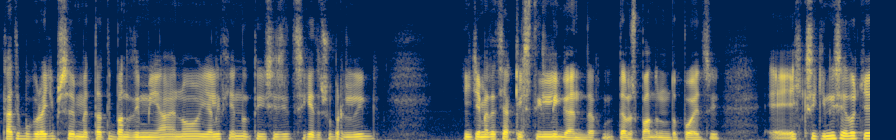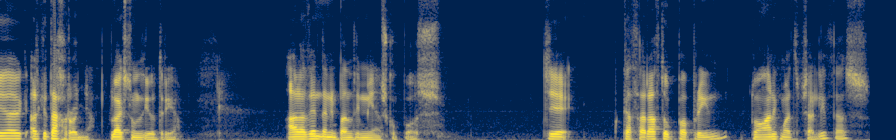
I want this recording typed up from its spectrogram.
κάτι που προέκυψε μετά την πανδημία, ενώ η αλήθεια είναι ότι η συζήτηση για τη Super League ή και με τέτοια κλειστή λίγα, τέλος πάντων να το πω έτσι, ε, έχει ξεκινήσει εδώ και αρκετά χρόνια, τουλάχιστον 2-3. Άρα δεν ήταν η πανδημία σκοπός. Και καθαρά αυτό που είπα πριν, το άνοιγμα της ψαλίδας,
